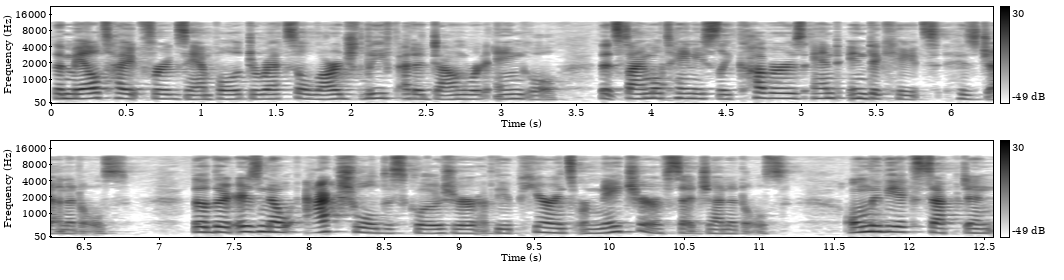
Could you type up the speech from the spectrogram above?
The male type, for example, directs a large leaf at a downward angle that simultaneously covers and indicates his genitals. Though there is no actual disclosure of the appearance or nature of said genitals, only the accepted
